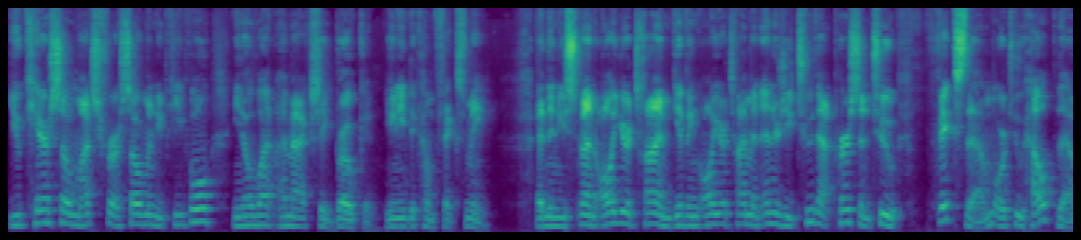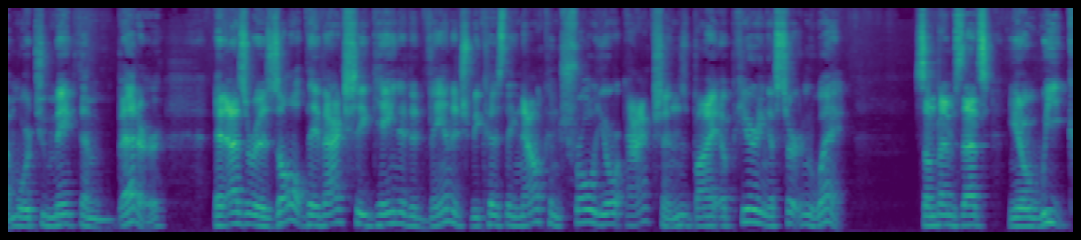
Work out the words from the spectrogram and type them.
You care so much for so many people. You know what? I'm actually broken. You need to come fix me. And then you spend all your time giving all your time and energy to that person to fix them or to help them or to make them better. And as a result, they've actually gained an advantage because they now control your actions by appearing a certain way. Sometimes that's, you know, weak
